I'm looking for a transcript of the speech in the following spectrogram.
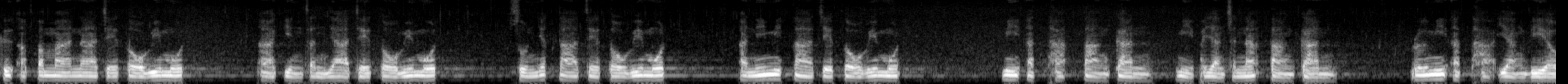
คืออัปปมานาเจโตวิมุตต์อากินจัญญาเจโตวิมุตต์สุญญตาเจโตวิมุตต์อนิมิตาเจโตวิมุตติ มีอัฏฐะต่างกัน มีพยัญชนะต่างกัน หรือมีอัฏฐะอย่างเดียว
